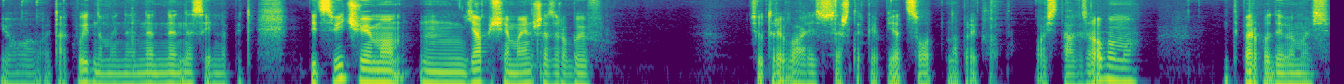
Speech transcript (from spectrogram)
Його так видно, ми не, не, не, не сильно під, підсвічуємо. Я б ще менше зробив цю тривалість, все ж таки 500, наприклад. Ось так зробимо. І тепер подивимось.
